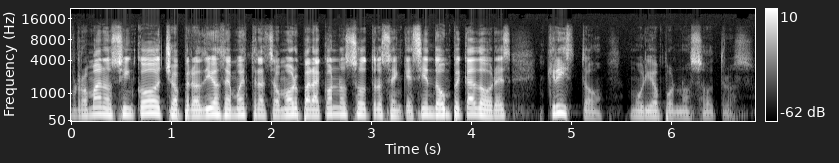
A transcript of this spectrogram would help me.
Romanos 5.8, pero Dios demuestra su amor para con nosotros en que siendo aún pecadores, Cristo murió por nosotros.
